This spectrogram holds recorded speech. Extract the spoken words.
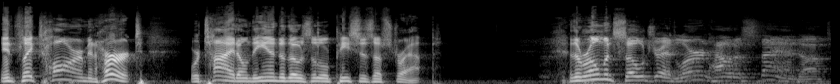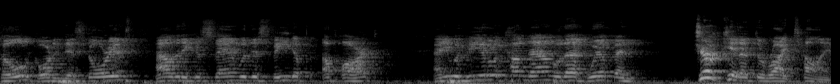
inflict harm and hurt were tied on the end of those little pieces of strap. And the Roman soldier had learned how to stand, I'm told, according to historians, how that he could stand with his feet up, apart, and he would be able to come down with that whip and jerk it at the right time,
